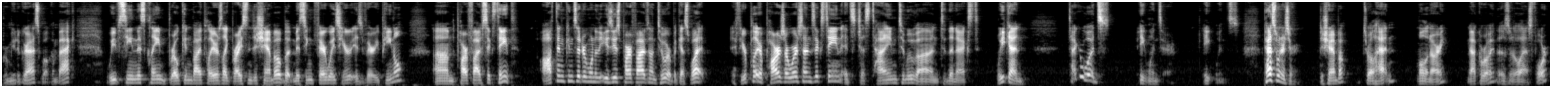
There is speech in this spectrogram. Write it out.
Bermuda grass. Welcome back. We've seen this claim broken by players like Bryson DeChambeau, but missing fairways here is very penal. Um, the par 5 16th, often considered one of the easiest par 5s on tour, but guess what? If your player pars are worse than 16, it's just time to move on to the next weekend. Tiger Woods, eight wins here. Eight wins. Past winners here DeChambeau, Tyrrell Hatton, Molinari, McIlroy. Those are the last four.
